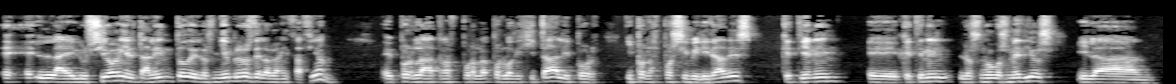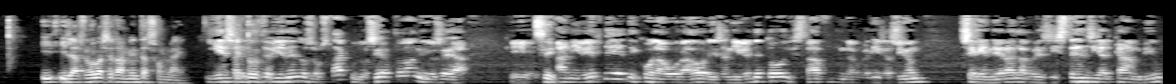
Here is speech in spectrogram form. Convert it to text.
eh, la ilusión y el talento de los miembros de la organización eh, por, la, por, por, lo digital y por, y por las posibilidades que tienen, que tienen los nuevos medios y, la, y, las nuevas herramientas online. Y es ahí donde vienen los obstáculos, ¿cierto, Dani? O sea, a nivel de, colaboradores, a nivel de todo el staff de la organización, se genera la resistencia al cambio.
